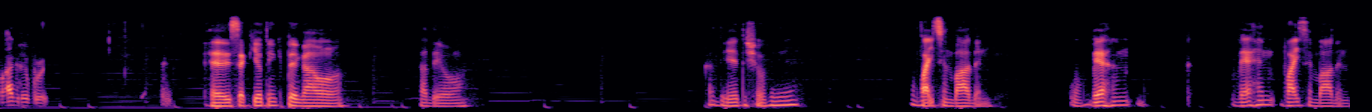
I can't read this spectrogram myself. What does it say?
Magdeburg. É, esse aqui eu tenho que pegar, ó. Cadê o. Cadê? Deixa eu ver. Weissenbaden. O Wern. Wern Weissenbaden.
